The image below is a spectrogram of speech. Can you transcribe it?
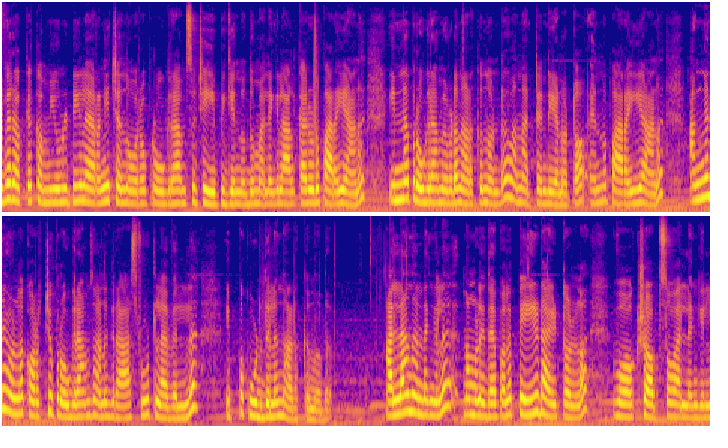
ഇവരൊക്കെ കമ്മ്യൂണിറ്റിയിൽ ഇറങ്ങിച്ചെന്ന് ഓരോ പ്രോഗ്രാംസ് ചെയ്യിപ്പിക്കുന്നതും അല്ലെങ്കിൽ ആൾക്കാരോട് പറയുക ചെയ്യുകയാണ് ഇന്ന പ്രോഗ്രാം ഇവിടെ നടക്കുന്നുണ്ട് വന്ന് അറ്റൻഡ് ചെയ്യണം കേട്ടോ എന്ന് പറയുകയാണ്. അങ്ങനെയുള്ള കുറച്ച് പ്രോഗ്രാംസാണ് ഗ്രാസ് റൂട്ട് ലെവലിൽ ഇപ്പോൾ കൂടുതലും നടക്കുന്നത്. അല്ലാന്നുണ്ടെങ്കിൽ നമ്മൾ ഇതേപോലെ പെയ്ഡ് ആയിട്ടുള്ള വർക്ക്ഷോപ്സോ അല്ലെങ്കിൽ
